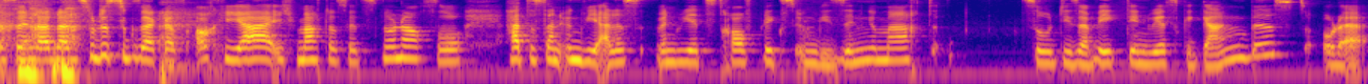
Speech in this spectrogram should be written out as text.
es denn dann dazu, dass du gesagt hast, ach ja, ich mache das jetzt nur noch so? Hat es dann irgendwie alles, wenn du jetzt drauf blickst, irgendwie Sinn gemacht? So dieser Weg, den du jetzt gegangen bist? Oder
